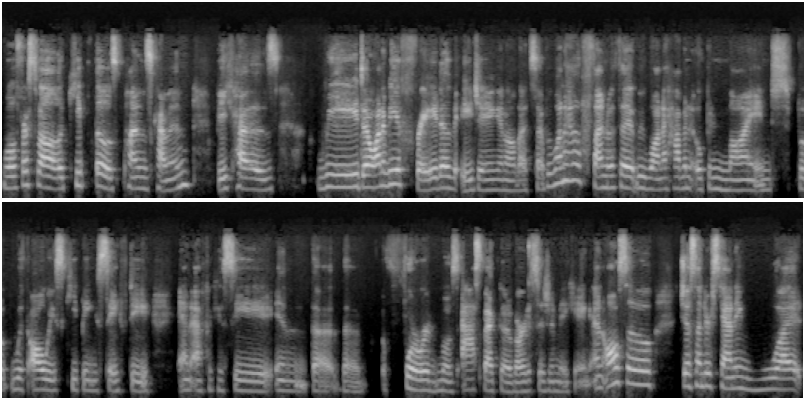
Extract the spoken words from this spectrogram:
well first of all keep those puns coming because we don't want to be afraid of aging and all that stuff. We want to have fun with it. We want to have an open mind, but with always keeping safety and efficacy in the the forwardmost aspect of our decision making. And also just understanding what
